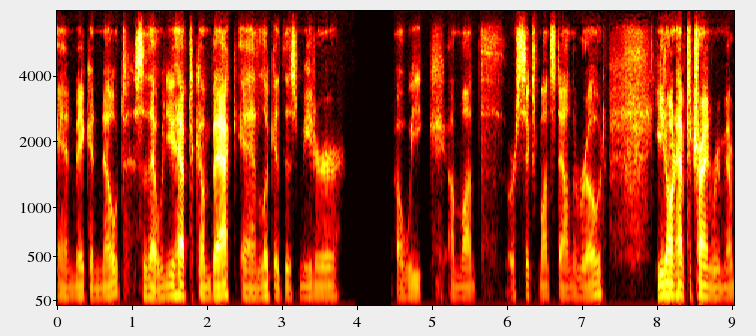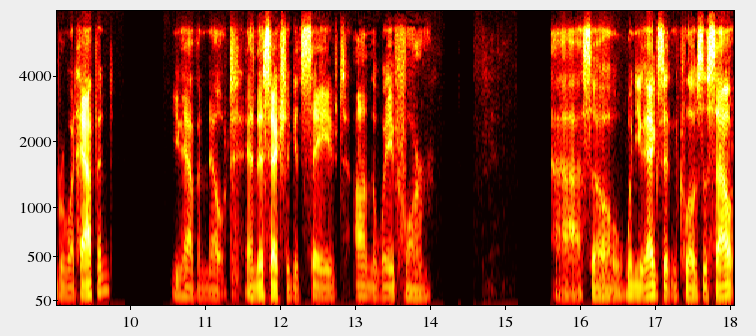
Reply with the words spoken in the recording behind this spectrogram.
and make a note so that when you have to come back and look at this meter a week, a month, or six months down the road, you don't have to try and remember what happened. You have a note, and this actually gets saved on the waveform. Uh, so when you exit and close this out,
